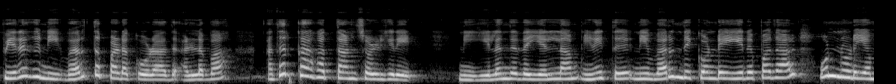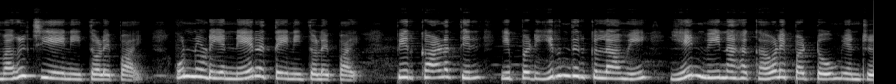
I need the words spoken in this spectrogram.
பிறகு நீ வருத்தப்படக்கூடாது அல்லவா? அதற்காகத்தான் சொல்கிறேன் நீ இழந்ததை எல்லாம் நினைத்து நீ வருந்திக் கொண்டே இருப்பதால் உன்னுடைய மகிழ்ச்சியை நீ தொலைப்பாய். உன்னுடைய நேரத்தை நீ தொலைப்பாய். பிற்காலத்தில் இப்படி இருந்திருக்கலாமே ஏன் வீணாக கவலைப்பட்டோம் என்று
